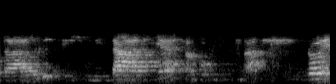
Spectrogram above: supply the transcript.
personale, su un'Italia, dove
